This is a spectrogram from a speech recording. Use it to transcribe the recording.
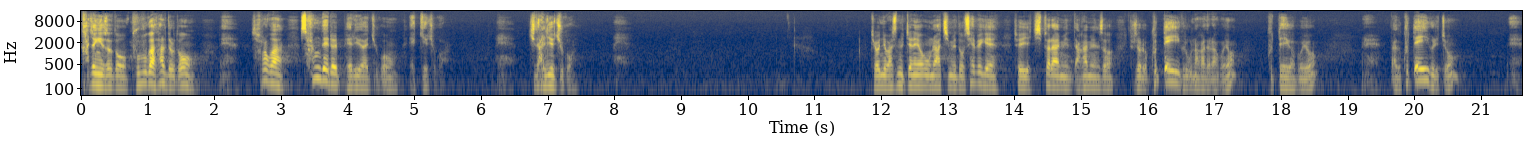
가정에서도 부부가 살더라도 예, 서로가 상대를 배려해주고 애껴주고 예, 기다려주고 제가 언제 말씀드렸잖아요. 오늘 아침에도 새벽에 저희 집사람이 나가면서 저절로 굿데이 그러고 나가더라고요. 굿데이가 뭐요? 예, 나도 굿데이 그랬죠. 예,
